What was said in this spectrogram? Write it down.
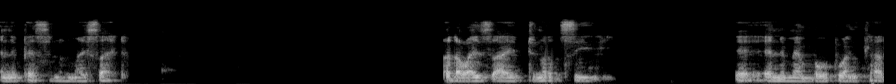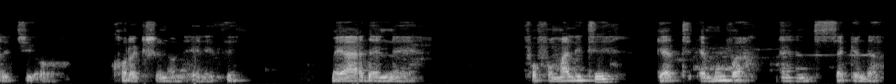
any person on my side. Otherwise, I do not see uh, any member would want clarity or correction on anything. May I then, uh, for formality, get a mover and seconder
